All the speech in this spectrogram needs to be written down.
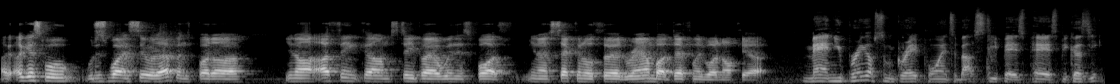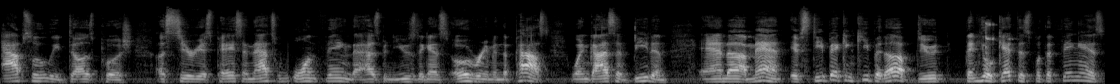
I, I, guess we'll we'll just wait and see what happens. But uh, you know, I think um, Stipe will win this fight. You know, second or third round, but definitely by knockout. Man, you bring up some great points about Stipe's pace because he absolutely does push a serious pace, and that's one thing that has been used against Overeem in the past when guys have beat him. And uh, man, if Stipe can keep it up, dude, then he'll get this. But the thing is,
